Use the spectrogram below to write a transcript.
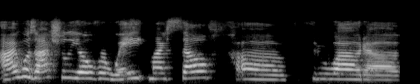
I was actually overweight myself uh, throughout uh,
